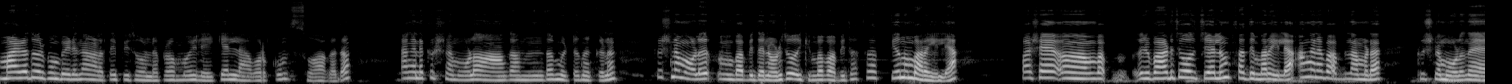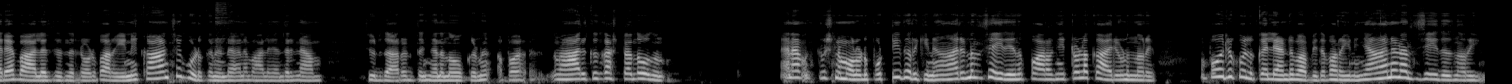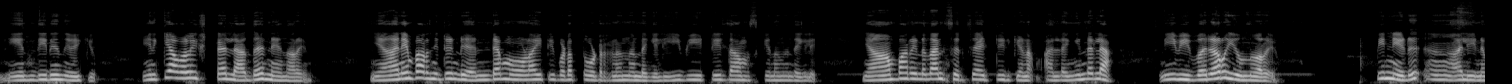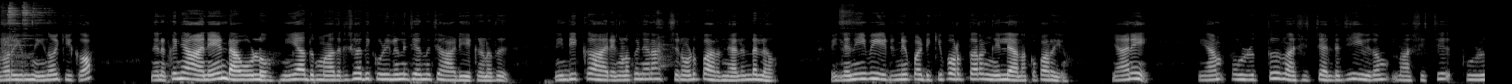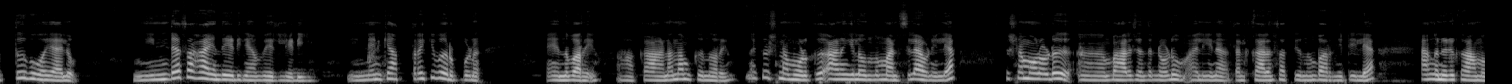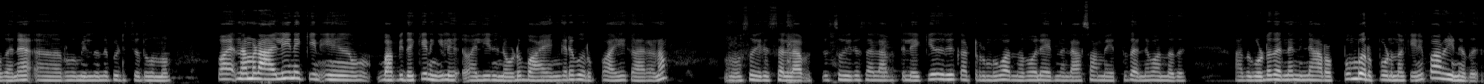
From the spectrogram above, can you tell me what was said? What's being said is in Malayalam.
മഴ തോൽപ്പം പേടി നാളത്തെ എപ്പിസോഡിന്റെ പ്രൊമോയിലേക്ക് എല്ലാവർക്കും സ്വാഗതം. അങ്ങനെ കൃഷ്ണമോൾ ആകെ വിട്ട് നിൽക്കണ് കൃഷ്ണമോൾ ബബിതനോട് ചോദിക്കുമ്പോൾ ബബിത സത്യമൊന്നും പറയില്ല. പക്ഷേ ഒരുപാട് ചോദിച്ചാലും സത്യം പറയില്ല. അങ്ങനെ നമ്മുടെ കൃഷ്ണമോൾ നേരെ ബാലചന്ദ്രനോട് പറയുന്നു കാണിച്ചു കൊടുക്കുന്നുണ്ട്. അങ്ങനെ ബാലചന്ദ്രൻ ആ ചുരിദാർ എടുത്ത് ഇങ്ങനെ നോക്കണ്. അപ്പോൾ ആർക്കും കഷ്ടം തോന്നുന്നു. അങ്ങനെ കൃഷ്ണമോളോട് പൊട്ടി തെറിക്കുന്നു ആരാണത് ചെയ്തതെന്ന് പറഞ്ഞിട്ടുള്ള കാര്യങ്ങളെന്ന് പറയും അപ്പോൾ ഒരു കുലുക്കല്ലാണ്ട് ബബിത പറയുന്നു ഞാനാണ് അത് ചെയ്തതെന്ന് പറയും എന്തിനെന്ന്? ചോദിക്കും. എനിക്ക് അവളെ ഇഷ്ടമല്ല അത് തന്നെയെന്ന് പറയും ഞാനേ പറഞ്ഞിട്ടുണ്ട് എന്റെ മോളായിട്ട് ഇവിടെ തുടരണമെന്നുണ്ടെങ്കിൽ ഈ വീട്ടിൽ താമസിക്കണമെന്നുണ്ടെങ്കിൽ ഞാൻ പറയുന്നത് അനുസരിച്ചായിട്ടിരിക്കണം അല്ലെങ്കിൽ അല്ല നീ വിവരം അറിയുമെന്ന് പറയും. പിന്നീട് അലീന പറയും നീ നോക്കിക്കോ നിനക്ക് ഞാനേ ഉണ്ടാവുള്ളൂ. നീ അതുമാതിരി ചതിക്കുഴിയിലാണ് ചെന്ന് ചാടിയേക്കണത്. നിന്റെ ഈ കാര്യങ്ങളൊക്കെ ഞാൻ അച്ഛനോട് പറഞ്ഞാലുണ്ടല്ലോ. പിന്നെ നീ വീടിന് പടിക്ക് പുറത്തിറങ്ങില്ല എന്നൊക്കെ പറയും. ഞാനേ ഞാൻ പുഴുത്ത് നശിച്ച് എന്റെ ജീവിതം നശിച്ച് പുഴുത്ത് പോയാലും നിന്റെ സഹായം തേടി ഞാൻ വരില്ലടി. നിന്നെ എനിക്ക് അത്രയ്ക്ക് വെറുപ്പാണ് എന്ന് പറയും. ആ കാണാം നമുക്കെന്ന് പറയും. കൃഷ്ണമോൾക്ക് ആണെങ്കിൽ ഒന്നും മനസ്സിലാവണില്ല. കൃഷ്ണമോളോട് ബാലചന്ദ്രനോടും അലീന തൽക്കാലം സത്യമൊന്നും പറഞ്ഞിട്ടില്ല. അങ്ങനെ ഒരു കാമുകനെ റൂമിൽ നിന്ന് പിടിച്ചതൊന്നും. നമ്മുടെ അലീനയ്ക്ക് ബബിതയ്ക്കാണെങ്കിൽ അലീനോട് ഭയങ്കര വെറുപ്പായി. കാരണം സൂര്യസലാപ സൂര്യസലാപത്തിലേക്ക് ഒരു കട്ടുറുമ്പ് വന്ന പോലെ ആയിരുന്നല്ലോ ആ സമയത്ത് തന്നെ വന്നത്. അതുകൊണ്ട് തന്നെ നിന്നെ അറപ്പും വെറുപ്പും ഉണ്ടെന്നൊക്കെയാണ് പറയുന്നത്.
